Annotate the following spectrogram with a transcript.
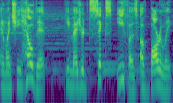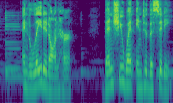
And when she held it, he measured six ephahs of barley and laid it on her. Then she went into the city.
